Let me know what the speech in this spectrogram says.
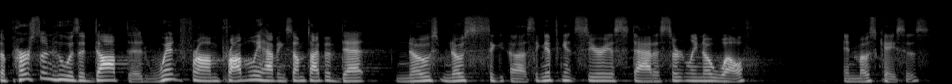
The person who was adopted went from probably having some type of debt, no, no uh, significant serious status, certainly no wealth in most cases,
